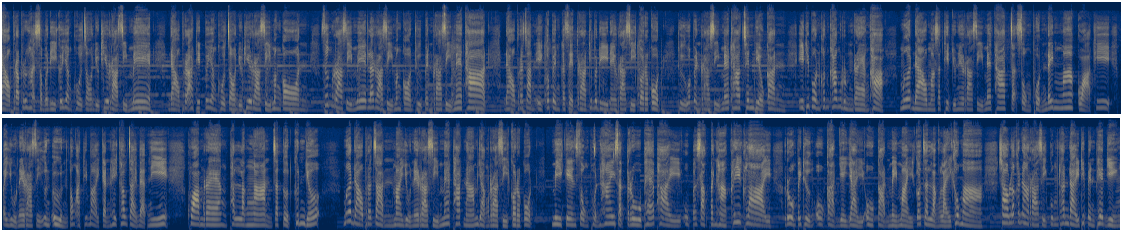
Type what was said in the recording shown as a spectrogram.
ดาวพระพฤหัสบดีก็ยังโคจรอยู่ที่ราศีเมษดาวพระอาทิตย์ก็ยังโคจรอยู่ที่ราศีมังกร ซึ่งราศีเมษและราศีมังกรถือเป็นราศีแม่ธาตุดาวพระจันทร์เองก็เป็นเกษตราธิบดีในราศีกรกฎถือว่าเป็นราศีแม่ธาตุเช่นเดียวกัน อิทธิพลค่อนข้างรุนแรงค่ะ เมื่อดาวมาสถิตอยู่ในราศีแม่ธาตุจะส่งผลได้มากกว่าที่ไปอยู่ในราศีอื่นๆ ต้องอธิบายกันให้เข้าใจแบบนี้ ความแรงพลังงานจะเกิดขึ้นเยอะ เมื่อดาวพระจันทร์มาอยู่ในราศีแม่ธาตุน้ำอย่างราศีกรกฎ มีเกณฑ์ส่งผลให้ศัตรูแพ้ภัย อุปสรรคปัญหาคลี่คลาย รวมไปถึงโอกาสใหญ่ ๆ โอกาสใหม่ๆ ก็จะหลั่งไหลเข้ามา ชาวลัคนาราศีกุมท่านใดที่เป็นเพศหญิง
